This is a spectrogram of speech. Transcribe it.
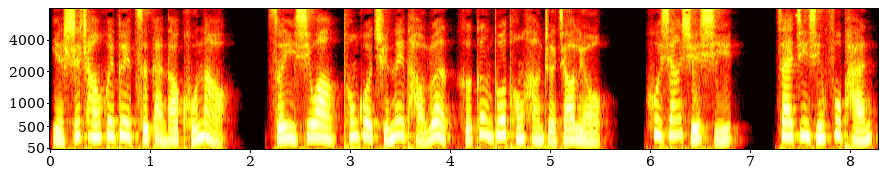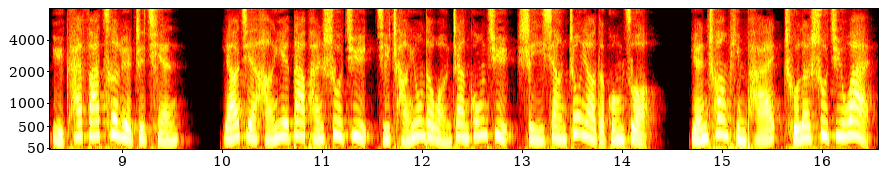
也时常会对此感到苦恼。所以希望通过群内讨论和更多同行者交流，互相学习。在进行复盘与开发策略之前，了解行业大盘数据及常用的网站工具是一项重要的工作。原创品牌除了数据外，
